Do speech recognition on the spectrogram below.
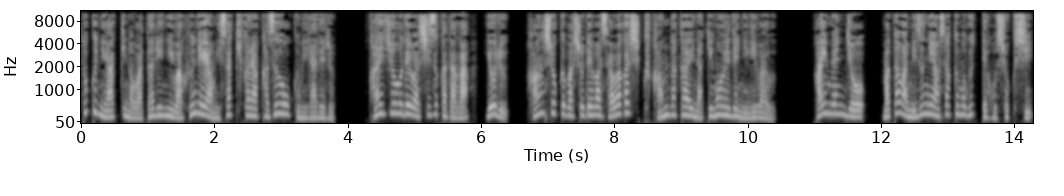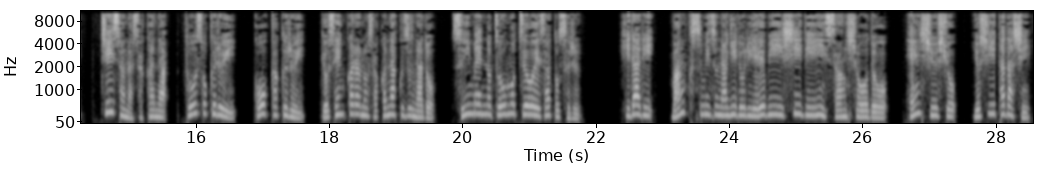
特に秋の渡りには船や岬から数多く見られる。海上では静かだが、夜、繁殖場所では騒がしく甲高い鳴き声で賑わう。海面上、または水に浅く潜って捕食し、小さな魚、頭足類、甲殻類、漁船からの魚くずなど、水面の増物を餌とする。左、マンクスミズナギドリ ABCDE 三省堂、編修所、吉井正、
